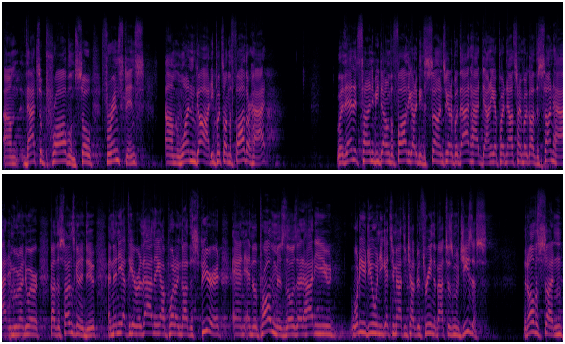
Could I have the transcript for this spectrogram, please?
um, that's a problem. So, for instance, um, one God, he puts on the father hat. Well, then it's time to be done with the Father. You got to be the Son. So you got to put that hat down. You got to put now it's time about God the Son hat and move on to whatever God the Son's going to do. And then you have to get rid of that. And then you got to put on God the Spirit. And and the problem is though is that how do you what do you do when you get to Matthew chapter three in the baptism of Jesus? Then all of a sudden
